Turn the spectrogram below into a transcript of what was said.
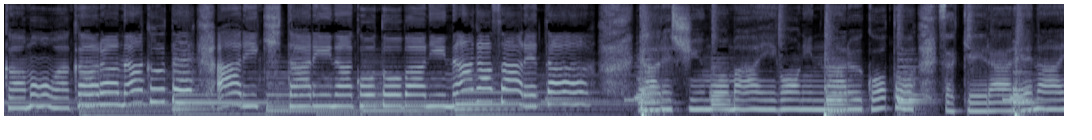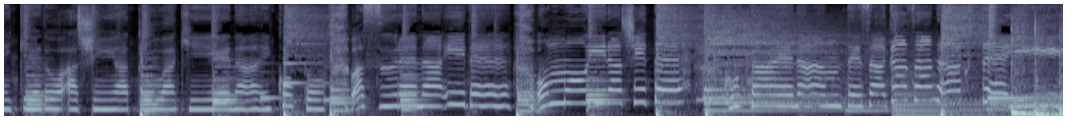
かもわからなくてありきたりな言葉に流された。誰しも迷子になること避けられないけど足跡は消えないこと忘れないで思い出して答えなんて探さなくていい。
